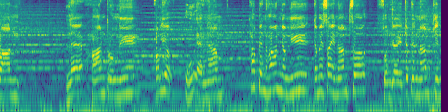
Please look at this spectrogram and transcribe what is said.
ซาน และหานตรงนี้เขาเรียกอูแอ่งน้ำถ้าเป็นหานอย่างนี้จะไม่ใส่น้ำเซอะส่วนใหญ่จะเป็นน้ำกิน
